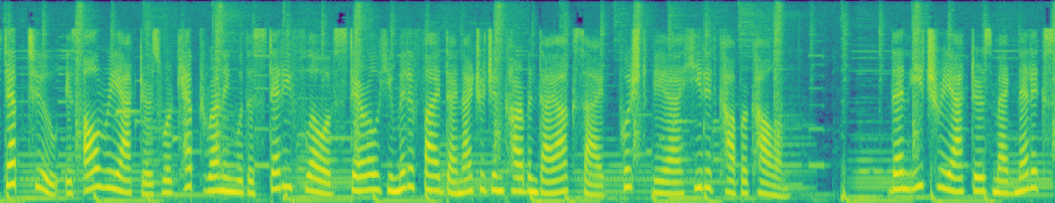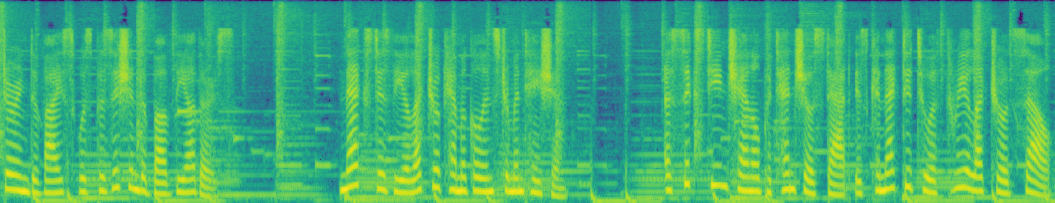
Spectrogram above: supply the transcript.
Step 2 is all reactors were kept running with a steady flow of sterile humidified dinitrogen carbon dioxide pushed via a heated copper column. Then each reactor's magnetic stirring device was positioned above the others. Next is the electrochemical instrumentation. A 16-channel potentiostat is connected to a 3-electrode cell,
